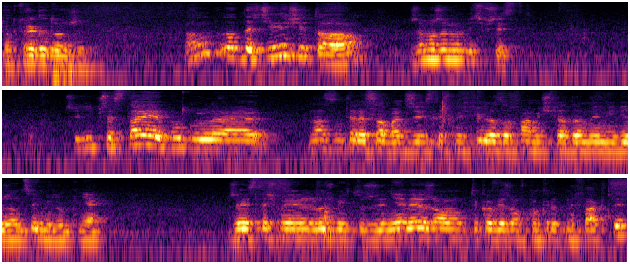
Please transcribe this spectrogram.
do którego dążymy. No, dzieje się to, że możemy być wszyscy. Czyli przestaje w ogóle nas interesować, że jesteśmy filozofami świadomymi, wierzącymi lub nie. Że jesteśmy ludźmi, którzy nie wierzą, tylko wierzą w konkretne fakty.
